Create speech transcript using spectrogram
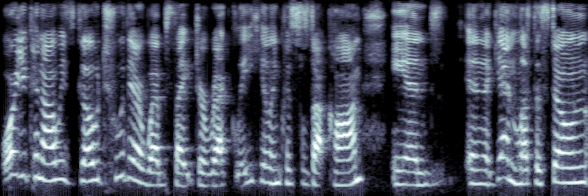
Or you can always go to their website directly, healingcrystals.com, and and again let the stone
